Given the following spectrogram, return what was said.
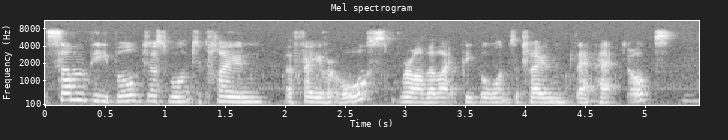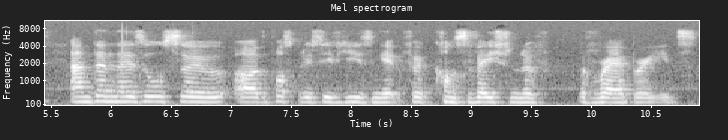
Some people just want to clone a favourite horse, rather like people want to clone their pet dogs. And then there's also uh, the possibility of using it for conservation of, of rare breeds.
